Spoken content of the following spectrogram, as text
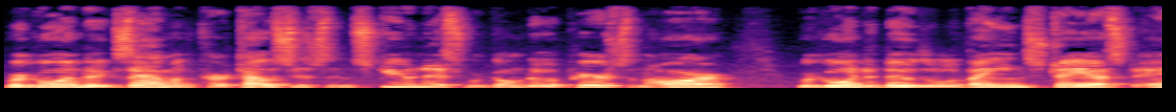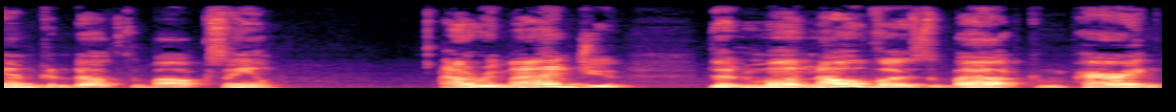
we're going to examine kurtosis and skewness. We're going to do a Pearson R. We're going to do the Levene's test and conduct the box M. I remind you that MANOVA is about comparing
